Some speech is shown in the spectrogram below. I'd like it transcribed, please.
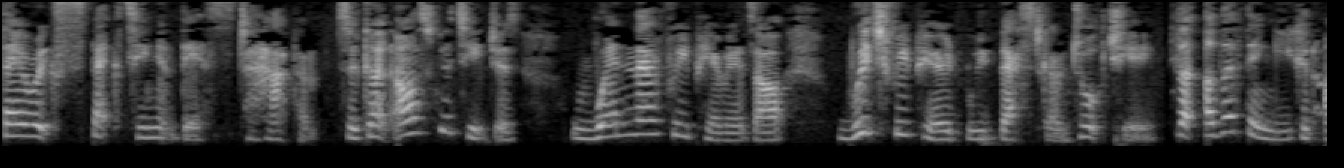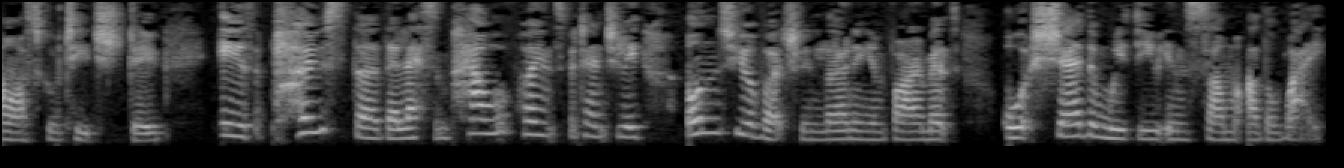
they are expecting this to happen. So go and ask your teachers when their free periods are, which free period would be best to go and talk to you. The other thing you can ask your teacher to do is post the, the lesson PowerPoints potentially onto your virtual learning environment or share them with you in some other way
